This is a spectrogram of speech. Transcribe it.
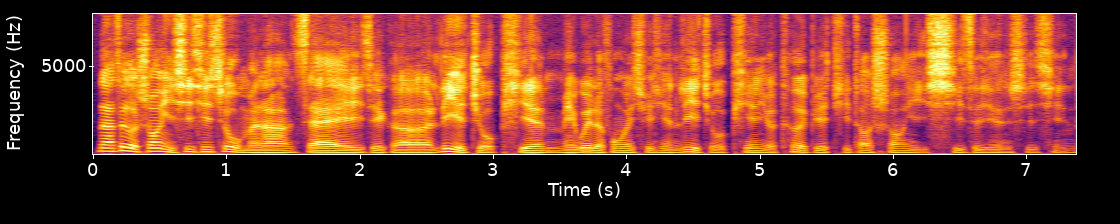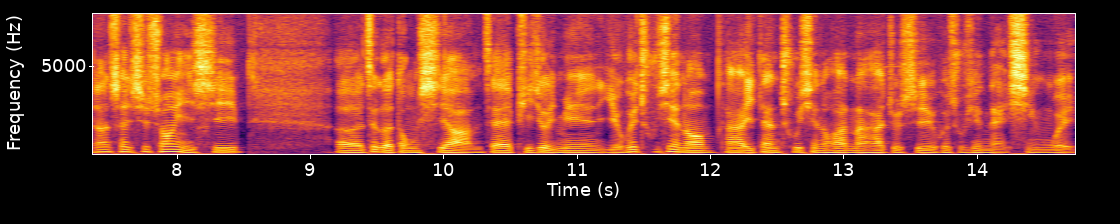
那这个双乙烯，其实我们啊，在这个烈酒篇《美味的风味缺陷》烈酒篇有特别提到双乙烯这件事情。那其实双乙烯，呃，这个东西啊，在啤酒里面也会出现哦。它一旦出现的话，那它就是会出现奶腥味。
